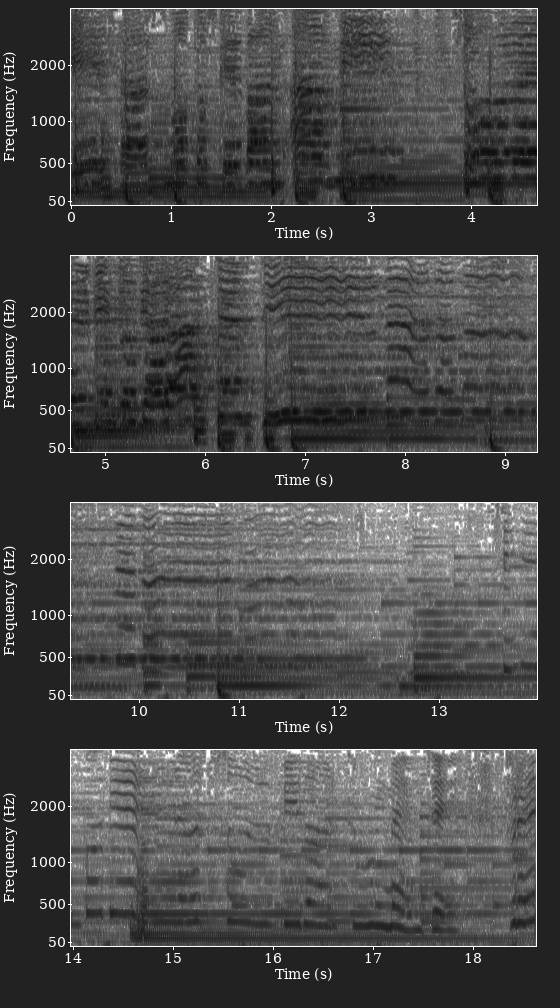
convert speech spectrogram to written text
Esas motos que van a mí, solo el viento te hará て触れ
